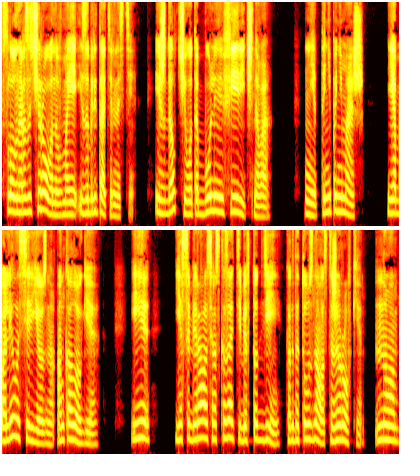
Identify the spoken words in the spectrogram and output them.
словно разочарован в моей изобретательности, и ждал чего-то более фееричного. Нет, ты не понимаешь. Я болела серьезно, онкология. И я собиралась рассказать тебе в тот день, когда ты узнала о стажировке, но...»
